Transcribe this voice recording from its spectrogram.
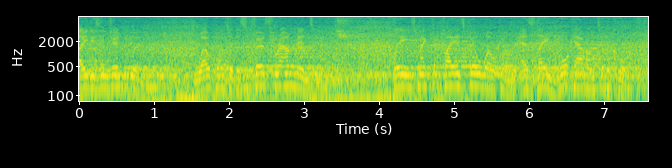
Ladies and gentlemen, welcome to this first round men's match. Please make the players feel welcome as they walk out onto the court.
